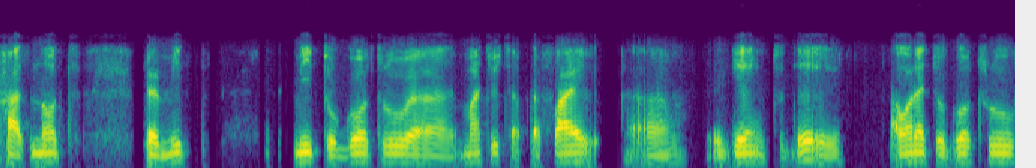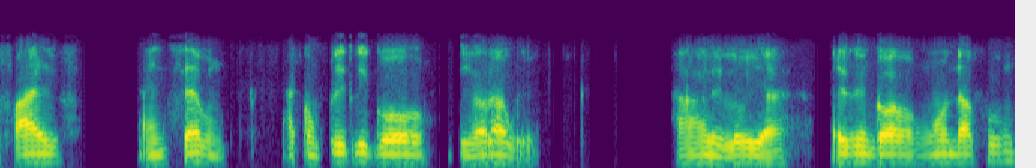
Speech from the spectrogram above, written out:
has not permit me to go through uh, Matthew chapter 5 uh, again today. I wanted to go through 5 and 7. I completely go the other way. Hallelujah. Isn't God wonderful?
